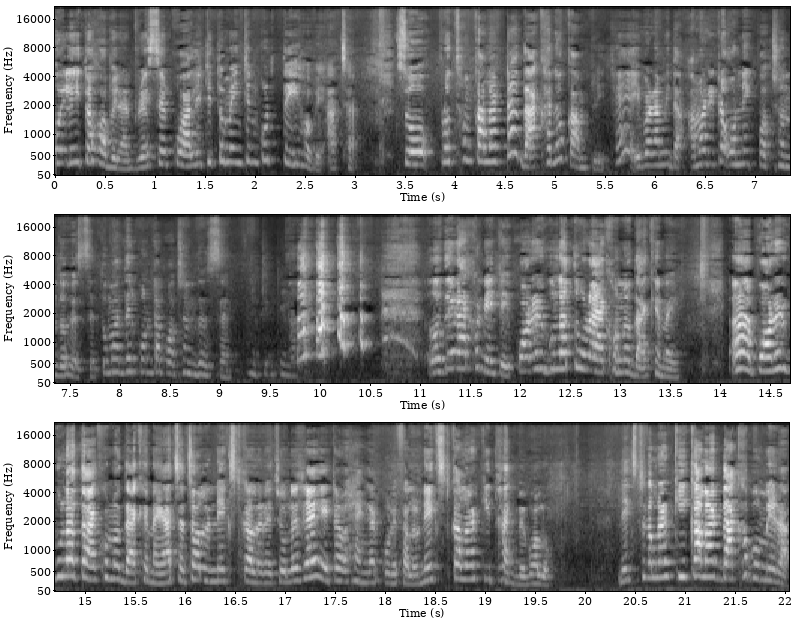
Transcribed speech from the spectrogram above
হইলেই তো হবে না ড্রেসের কোয়ালিটি তো মেনটেন করতেই হবে। আচ্ছা সো প্রথম কালারটা দেখানো কমপ্লিট হ্যাঁ? এবার আমি আমার এটা অনেক পছন্দ হয়েছে। তোমাদের কোনটা পছন্দ হয়েছে? ওদের এখন এটাই। পরেরগুলা তো ওরা এখনও দেখে নাই। পরেরগুলা তো এখনও দেখে নাই। আচ্ছা চলো নেক্সট কালারে চলে যাই। এটা হ্যাঙ্গার করে ফেলো। নেক্সট কালার কি থাকবে বলো? নেক্সট কালার কি কালার দেখাবো মেয়েরা?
